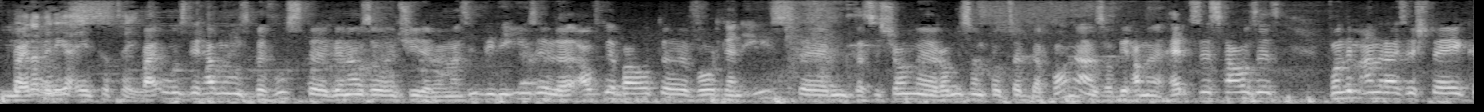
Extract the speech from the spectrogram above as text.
mehr oder weniger entertained. Bei uns, wir haben uns bewusst äh, genauso entschieden. Wenn man sieht, wie die Insel äh, aufgebaut äh, worden ist, ähm, das ist schon Robinson-Konzept davon. Also wir haben ein Herz des Hauses von dem Anreisesteg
